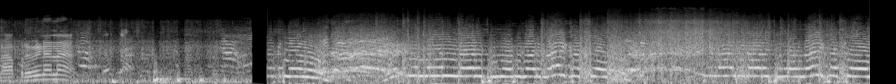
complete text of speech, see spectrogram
నా ప్రవీణ్ అన్న. నరసింహబాబు గారి నాయకత్వం. నరసింహబాబు నాయకత్వం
